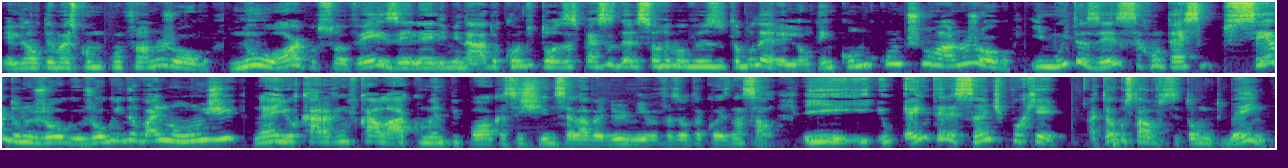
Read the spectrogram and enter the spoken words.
ele não tem mais como continuar no jogo. No War, por sua vez, ele é eliminado quando todas as peças dele são removidas do tabuleiro. Ele não tem como continuar no jogo. E muitas vezes isso acontece cedo no jogo, o jogo ainda vai longe, né? E o cara tem que ficar lá comendo pipoca, assistindo, sei lá, vai dormir, vai fazer outra coisa na sala. E, e é interessante porque, até o Gustavo citou muito bem,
